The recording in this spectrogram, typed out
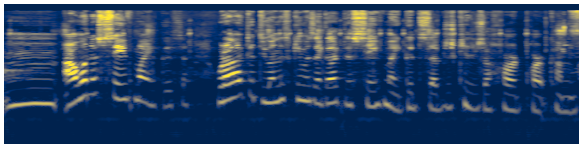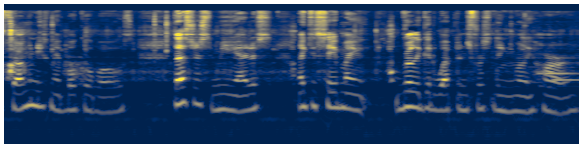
Mm, I want to save my good stuff. What I like to do on this game is I like to save my good stuff just because there's a hard part coming. So I'm going to use my Boko Balls. That's just me. I just like to save my really good weapons for something really hard.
